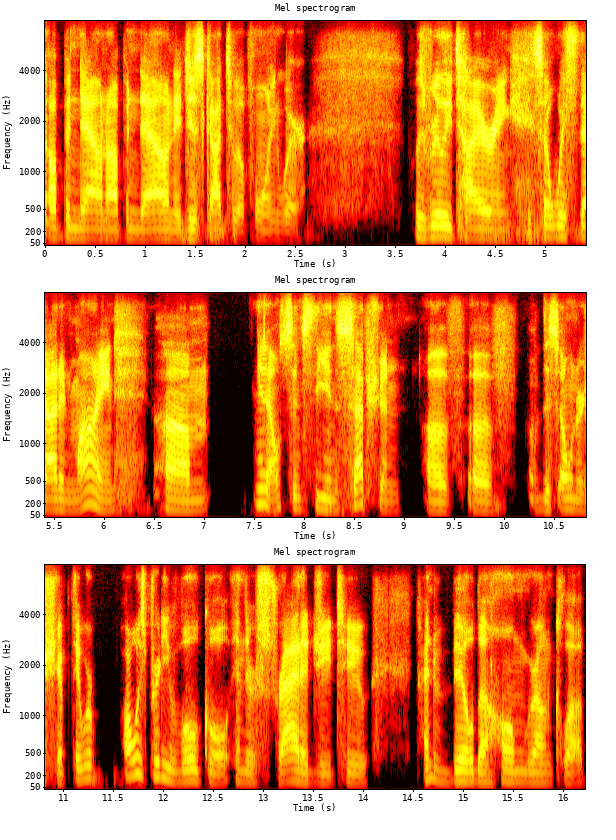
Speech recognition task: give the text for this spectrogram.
up and down, up and down. It just got to a point where it was really tiring. So with that in mind, um, you know, since the inception of, of of this ownership, they were always pretty vocal in their strategy to kind of build a homegrown club,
